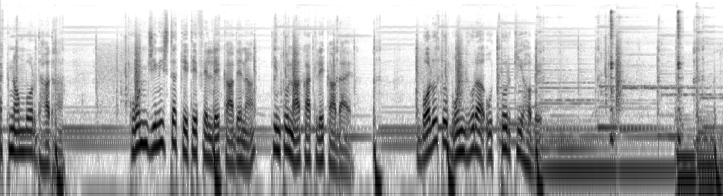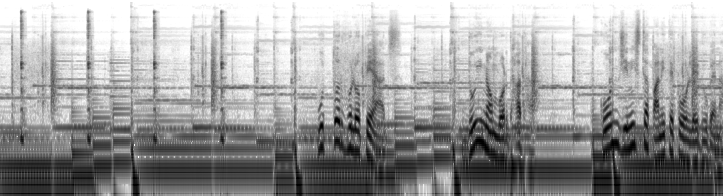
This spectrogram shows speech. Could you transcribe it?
এক নম্বর ধাঁধা। কোন জিনিসটা কেটে ফেললে কাঁদে না, কিন্তু না কাটলে কাঁদায়? বলো তো বন্ধুরা, উত্তর কি হবে? উত্তর হলো পেঁয়াজ। দুই নম্বর ধাঁধা। কোন জিনিসটা পানিতে পড়লে ডুবে না?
